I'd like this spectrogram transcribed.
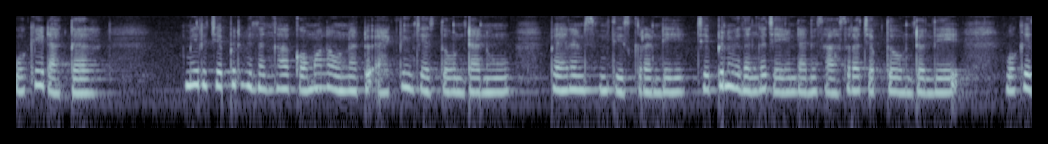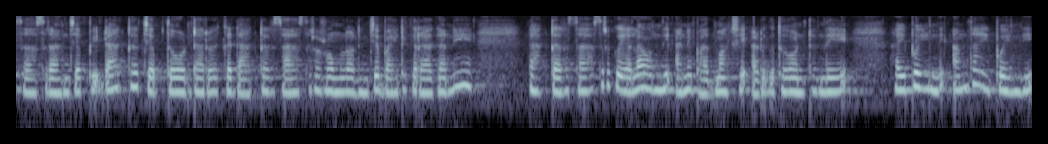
Okay doctor. మీరు చెప్పిన విధంగా కోమాలో ఉన్నట్టు యాక్టింగ్ చేస్తూ ఉంటాను. పేరెంట్స్ని తీసుకురండి. చెప్పిన విధంగా చేయండి అని సహస్ర చెప్తూ ఉంటుంది. ఓకే సహస్ర అని చెప్పి డాక్టర్ చెప్తూ ఉంటారు. ఇక డాక్టర్ సహస్ర రూమ్లో నుంచి బయటకు రాగానే డాక్టర్ సహస్రకు ఎలా ఉంది అని పద్మాక్షి అడుగుతూ ఉంటుంది. అయిపోయింది. అంతా అయిపోయింది.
